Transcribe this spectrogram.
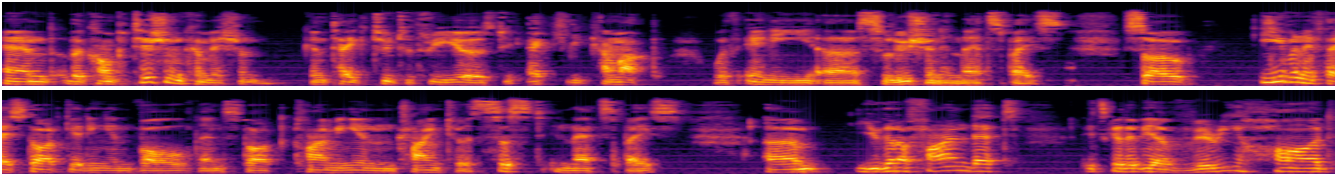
And the competition commission can take two to three years to actually come up with any uh, solution in that space. So even if they start getting involved and start climbing in and trying to assist in that space, um, you're going to find that it's going to be a very hard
